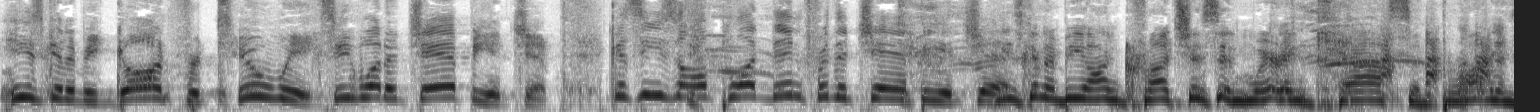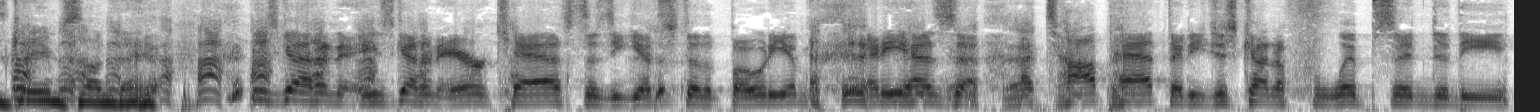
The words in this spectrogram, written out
He's going to be gone for two weeks. He won a championship because he's all plugged in for the championship. He's going to be on crutches and wearing casts at Bronny's game Sunday. he's got an he's got an air cast as he gets to the podium, and he has a, a top hat that he just kind of flips into the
